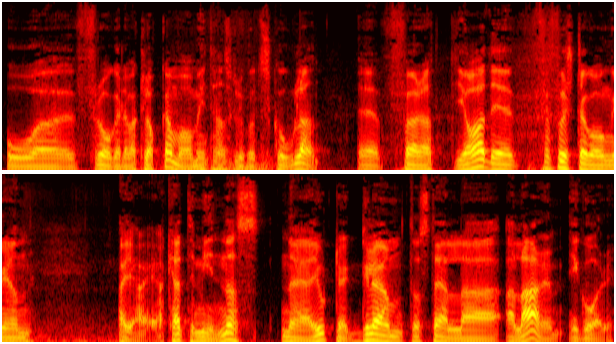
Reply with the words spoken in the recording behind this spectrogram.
och frågade vad klockan var om inte han skulle gå till skolan. Eh, För att jag hade för första gången ja, jag, jag kan inte minnas när jag gjort det Glömt att ställa alarm igår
